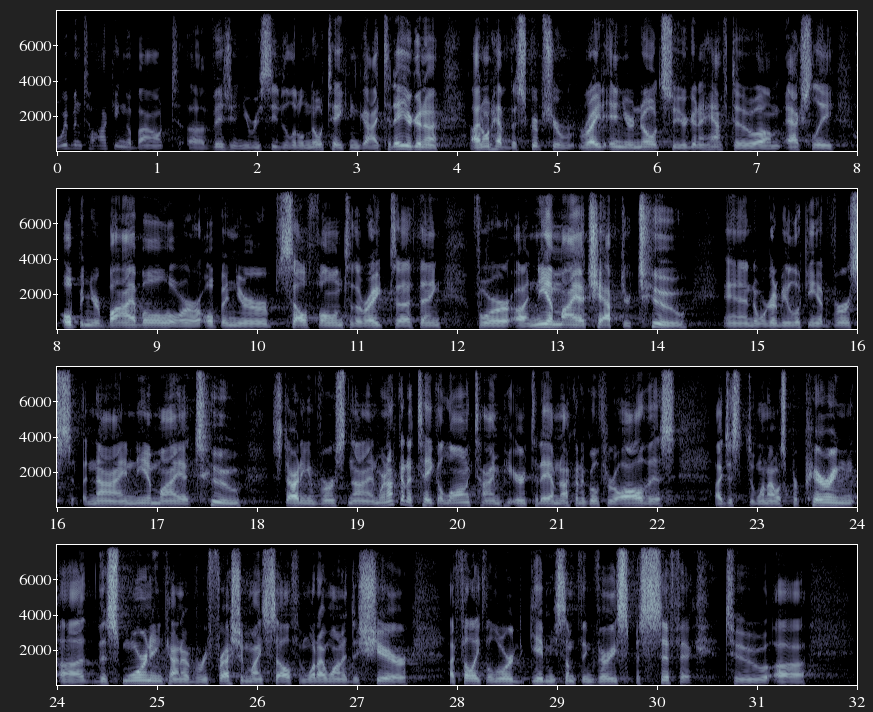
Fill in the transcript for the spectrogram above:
Well, we've been talking about uh, vision. You received a little note taking guide. Today, you're going to, I don't have the scripture right in your notes, so you're going to have to um, actually open your Bible or open your cell phone to the right uh, thing for uh, Nehemiah chapter 2. And we're going to be looking at verse 9, Nehemiah 2, starting in verse 9. We're not going to take a long time here today. I'm not going to go through all this. I just, when I was preparing uh, this morning, kind of refreshing myself and what I wanted to share, I felt like the Lord gave me something very specific to, uh,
